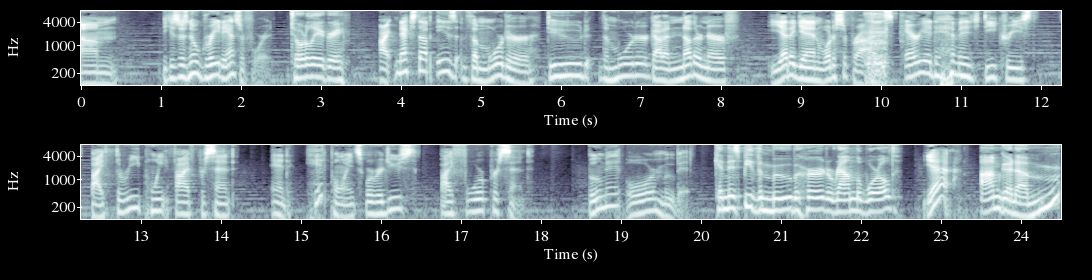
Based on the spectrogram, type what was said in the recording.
Um, because there's no great answer for it. Totally agree. All right, next up is the mortar. Dude, the mortar got another nerf. Yet again, what a surprise. Area damage decreased by 3.5%, and hit points were reduced by 4%. Boom it or move it. Can this be the moob heard around the world? Yeah. I'm gonna move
